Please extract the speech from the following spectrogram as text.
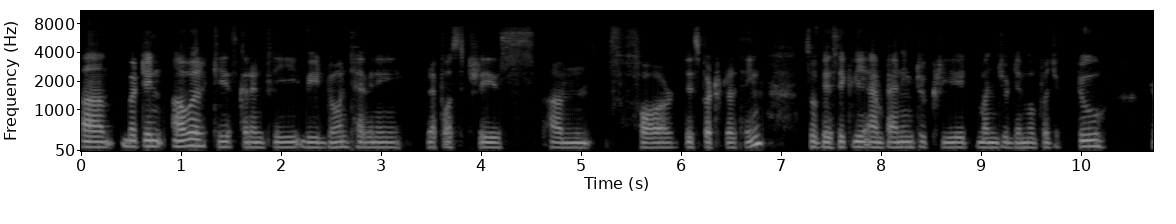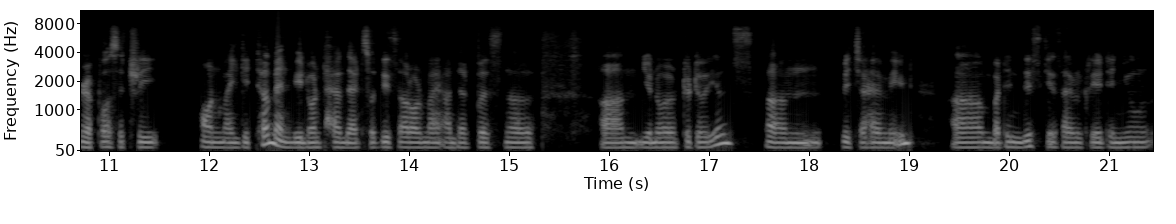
Um, but in our case currently, we don't have any repositories um, for this particular thing. So basically, I'm planning to create Manju demo project 2 repository on my GitHub and we don't have that. So these are all my other personal, um, you know, tutorials um, which I have made. Um, but in this case, I will create a new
